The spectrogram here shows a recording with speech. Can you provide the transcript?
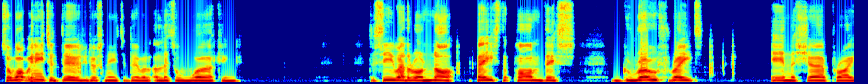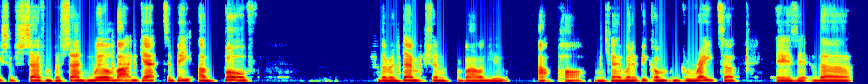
So what we need to do is you just need to do a, a little working to see whether or not, based upon this growth rate in the share price of 7%, will that get to be above the redemption value at par. Okay, will it become greater? Is it there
